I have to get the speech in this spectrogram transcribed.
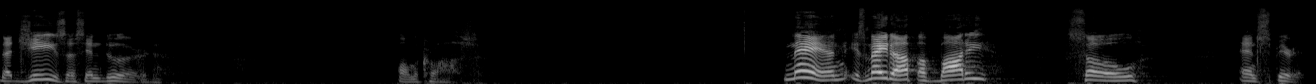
that Jesus endured on the cross. Man is made up of body, soul, and spirit.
